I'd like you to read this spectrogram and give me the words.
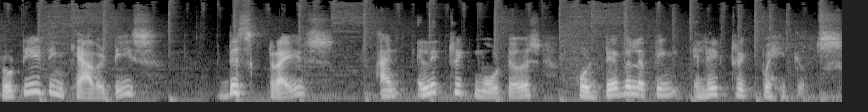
rotating cavities, disk drives, and electric motors for developing electric vehicles.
